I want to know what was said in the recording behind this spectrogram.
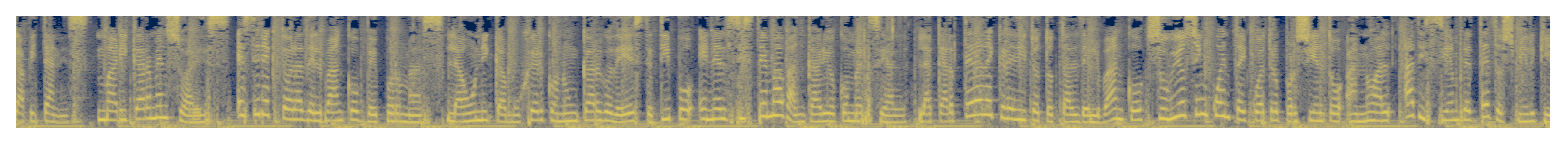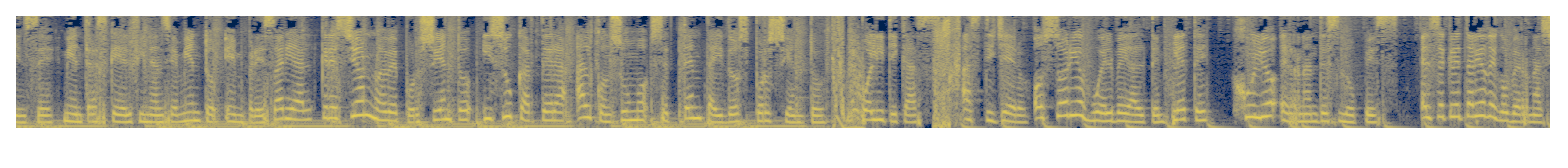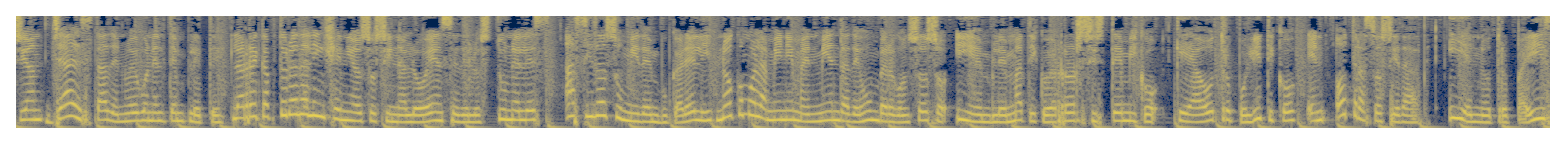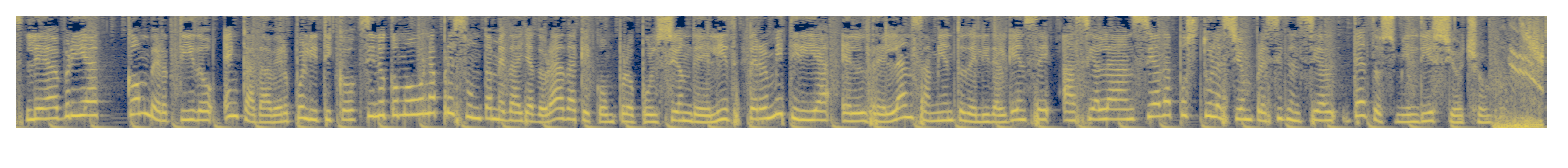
Capitanes. Mari Carmen Suárez es directora del banco B por Más, la única mujer con un cargo de este tipo en el sistema bancario comercial. La cartera de crédito total del banco subió 54% anual a diciembre de 2015, mientras que el financiamiento empresarial creció 9% y su cartera al consumo 72%. Políticas. Astillero. Osorio vuelve al templete. Julio Hernández López. El secretario de Gobernación ya está de nuevo en el templete. La recaptura del ingenioso sinaloense de los túneles ha sido asumida en Bucareli no como la mínima enmienda de un vergonzoso y emblemático error sistémico que a otro político en otra sociedad y en otro país le habría convertido en cadáver político, sino como una presunta medalla dorada que con propulsión de élite permitiría el relanzamiento del hidalguense hacia la ansiada postulación presidencial de 2018.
